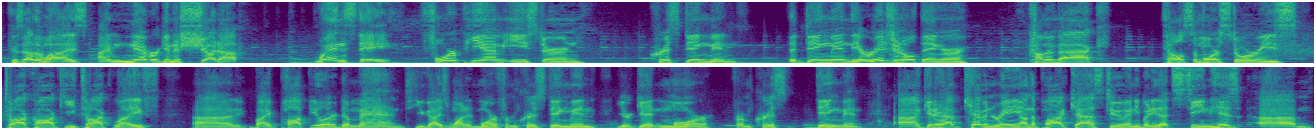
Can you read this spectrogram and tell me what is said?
because otherwise, I'm never going to shut up. Wednesday, 4 p.m. Eastern, Chris Dingman, the Dingman, the original Dinger, coming back, tell some more stories, talk hockey, talk life. Uh, by popular demand, you guys wanted more from Chris Dingman. You're getting more from Chris Dingman. Uh, gonna have Kevin Rainey on the podcast too. Anybody that's seen his um,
